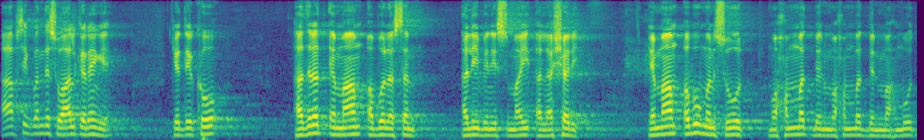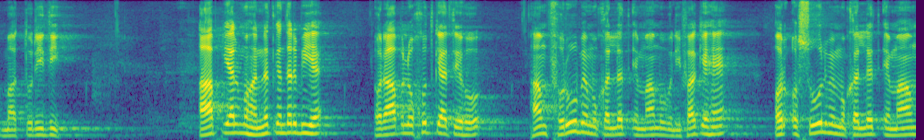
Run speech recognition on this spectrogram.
آپ سے ایک بندے سوال کریں گے کہ دیکھو، حضرت امام ابو الحسن علی بن اسماعیل الاشری امام ابو منصور محمد بن محمد بن محمود ماتوریدی آپ کی المحنت کے اندر بھی ہے اور آپ لوگ خود کہتے ہو، ہم فروع میں مقلد امام ابو نفا کے ہیں اور اصول میں مقلد امام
